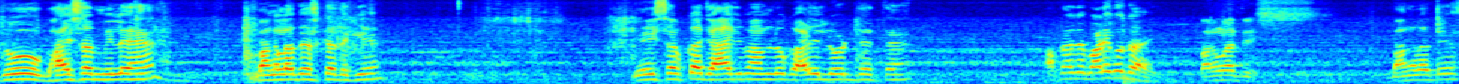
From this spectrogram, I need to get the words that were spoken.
दो भाई साहब मिले हैं बांग्लादेश का, देखिए। यही सब का जहाज़ में हम लोग गाड़ी लोड देते हैं। अपना तो गाड़ी को है বাংলাদেশ বাংলাদেশ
